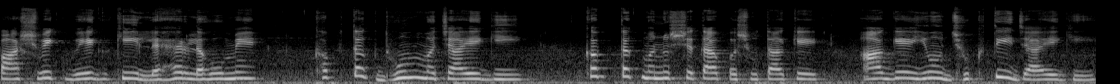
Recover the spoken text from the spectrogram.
पाश्विक वेग की लहर लहू में कब तक धूम मचाएगी, कब तक मनुष्यता पशुता के आगे यूँ झुकती जाएगी।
